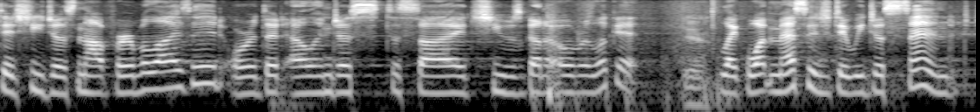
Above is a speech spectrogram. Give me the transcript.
did she just not verbalize it, or did Ellen just decide she was going to overlook it? Yeah. Like, what message did we just send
